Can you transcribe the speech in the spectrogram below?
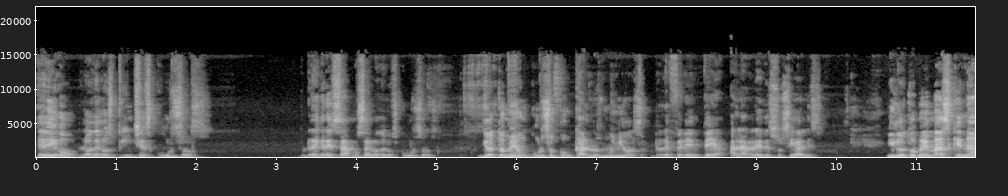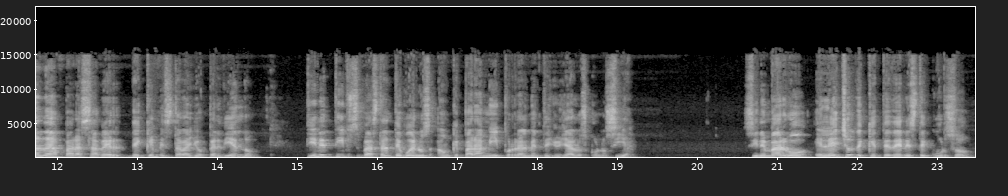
Te digo, lo de los pinches cursos. Regresamos a lo de los cursos. Yo tomé un curso con Carlos Muñoz referente a las redes sociales. Y lo tomé más que nada para saber de qué me estaba yo perdiendo. Tiene tips bastante buenos, aunque para mí pues realmente yo ya los conocía. Sin embargo, el hecho de que te den este curso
